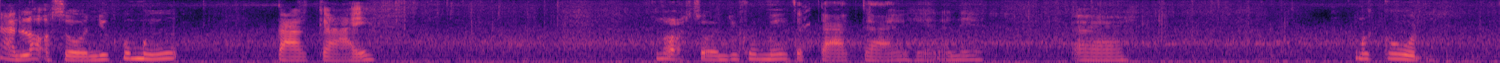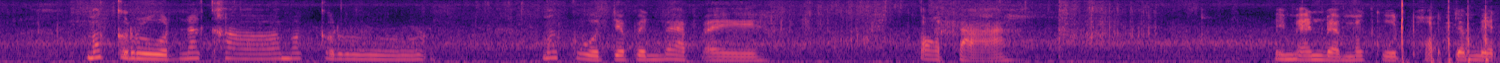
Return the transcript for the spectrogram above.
นาดเลาะโซนอยู่คู่มือ ตากายเลาะโซนอยู่คู่มือกับตากายเห็นอันนี้มะกรูดมะกรูดนะคะมะกรูดมะกรูดจะเป็นแบบไอ้ต่อตาไม่แมนแบบมะกรูดเพาะจะเม็ด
